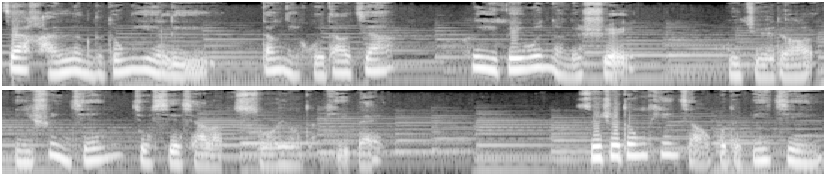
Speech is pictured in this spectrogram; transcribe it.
在寒冷的冬夜里，当你回到家，喝一杯温暖的水，会觉得一瞬间就卸下了所有的疲惫。随着冬天脚步的逼近，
